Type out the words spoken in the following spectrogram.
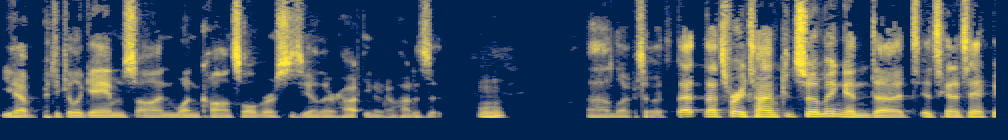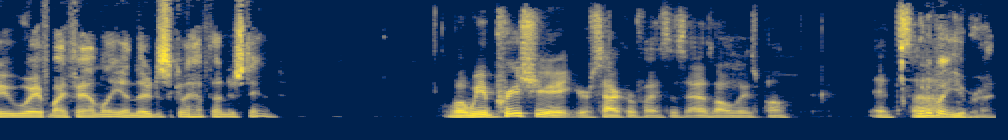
you have particular games on one console versus the other. How you know how does it mm-hmm. uh, look? So it's, that that's very time consuming, and uh, it's, it's going to take me away from my family, and they're just going to have to understand. Well, we appreciate your sacrifices as always, Paul. It's what about um, you, Brad?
